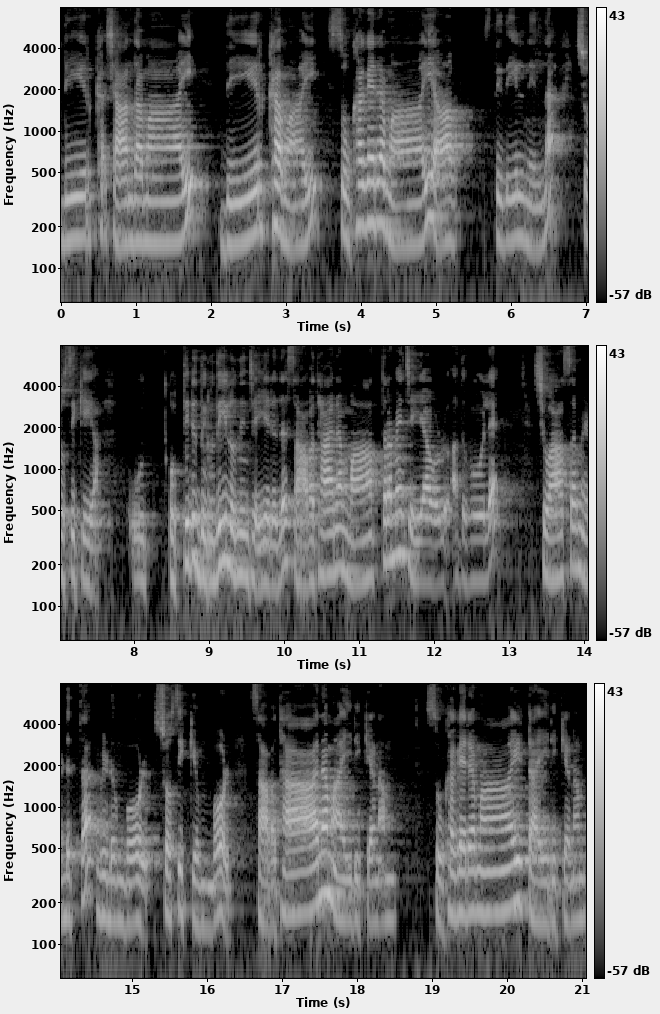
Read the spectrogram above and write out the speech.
ദീർഘ ശാന്തമായി ദീർഘമായി സുഖകരമായി ആ സ്ഥിതിയിൽ നിന്ന് ശ്വസിക്കുക. ഒത്തിരി ധൃതിയിലൊന്നും ചെയ്യരുത്. സാവധാനം മാത്രമേ ചെയ്യാവുള്ളൂ. അതുപോലെ ശ്വാസം എടുത്ത് വിടുമ്പോൾ ശ്വസിക്കുമ്പോൾ സാവധാനമായിരിക്കണം. സുഖകരമായിട്ടായിരിക്കണം.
